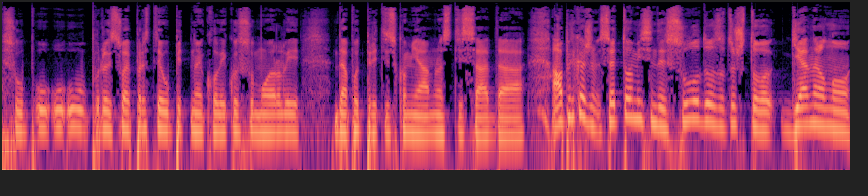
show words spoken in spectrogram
su u, u, u, svoje prste upitno je koliko su morali da pod pritiskom javnosti sada, a opet kažem, sve to mislim da je suludo zato što generalno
